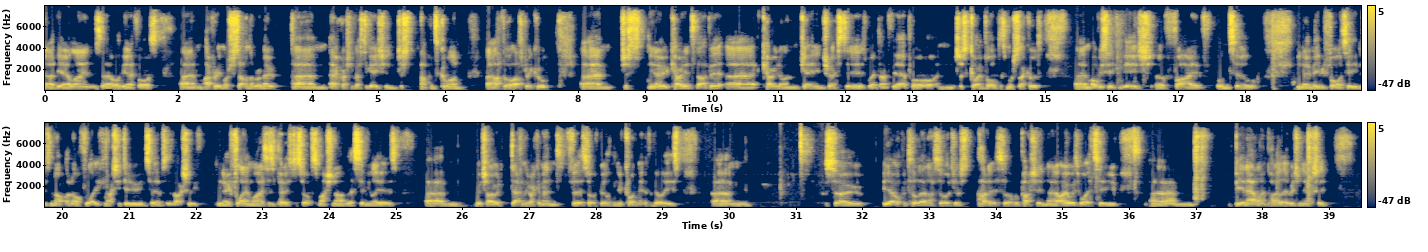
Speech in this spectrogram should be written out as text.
uh, the airlines uh, or the air force. Um, I pretty much sat on the remote. Um, air crash investigation just happened to come on. Uh, I thought that's pretty cool. Um, just you know, carried into that a bit. Uh, carried on getting interested. Went down to the airport and just got involved as much as I could. Um, obviously, from the age of five until you know maybe fourteen, there's not an awful lot you can actually do in terms of actually you know flying wise, as opposed to sort of smashing out the simulators, um, which I would definitely recommend for sort of building your cognitive abilities. Um, so yeah, up until then, I sort of just had it as sort of a passion. Uh, I always wanted to um, be an airline pilot originally. Actually,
